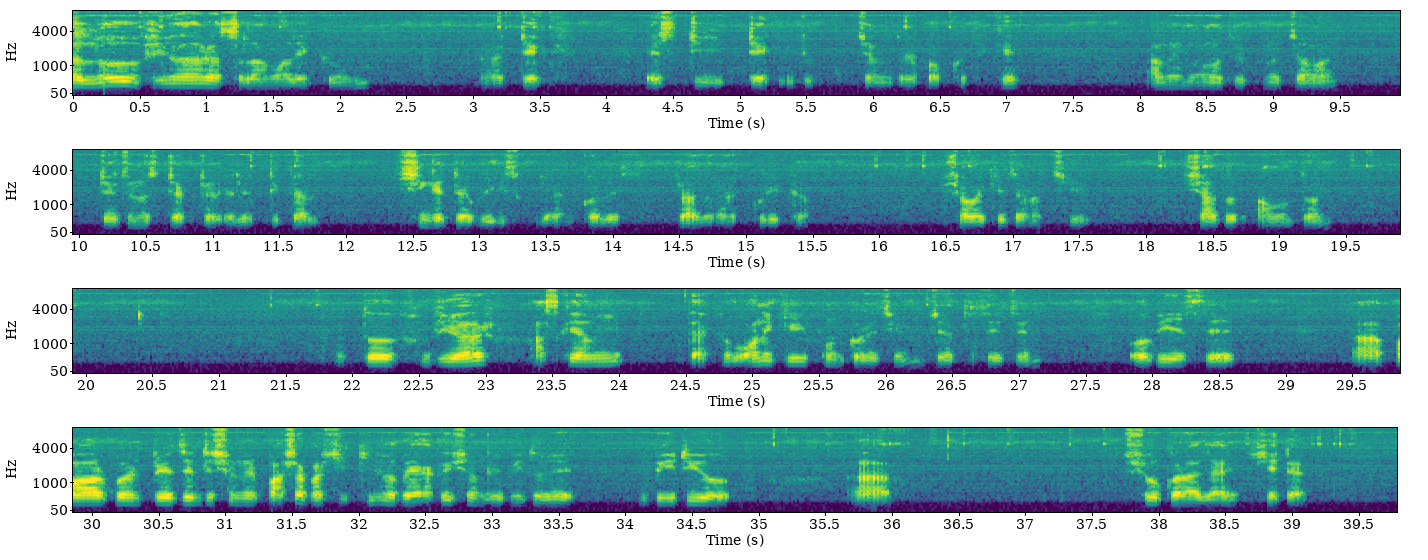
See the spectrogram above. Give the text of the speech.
Hello viewer, আসসালামু আলাইকুম। Take ST take YouTube চ্যানেলের পক্ষ থেকে আমি মোহাম্মদ রুকনুজ্জামান টেকনোস ট্র্যাক্টর ইলেকট্রিক্যাল সিঙ্গের ডাবলি school and college Rajarhat Kurigram সবাইকে জানাচ্ছি সাদর আমন্ত্রণ। তো ভিউয়ার, আজকে আমি দেখাবো, অনেকেই ফোন করেছেন জানতে চেয়েছেন ওবিএস এ পাওয়ার পয়েন্ট প্রেজেন্টেশনের পাশাপাশি কীভাবে একই সঙ্গে ভিতরে ভিডিও শো করা যায় সেটা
